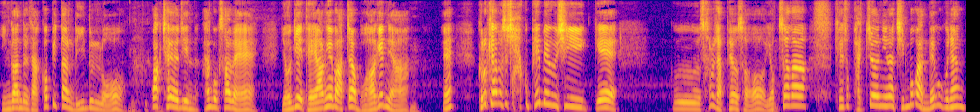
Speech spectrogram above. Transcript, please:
인간들 다 껍빛단 리들로 꽉 차여진 한국 사회 여기에 대항해봤자 뭐 하겠냐. 예? 그렇게 하면서 자꾸 패배 의식에 그 사로잡혀서 역사가 계속 발전이나 진보가 안 되고 그냥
